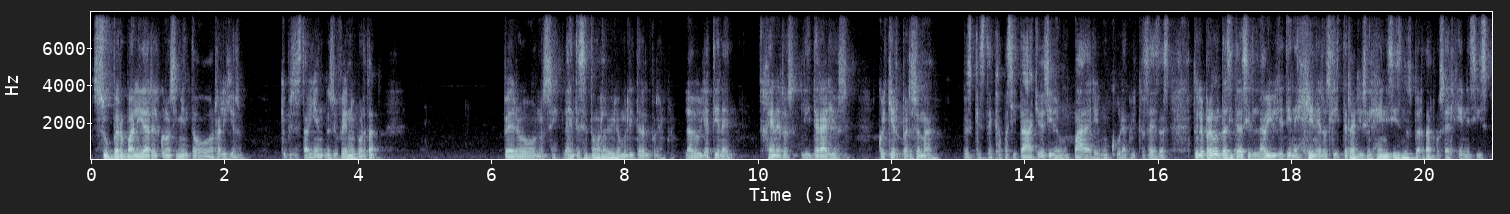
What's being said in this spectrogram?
super validar el conocimiento religioso, que pues está bien, no su fe, no importa, pero no sé, la gente se toma la Biblia muy literal, por ejemplo. La Biblia tiene géneros literarios. Cualquier persona pues, que esté capacitada, quiero decir, un padre, un cura, cualquier cosa de estas, tú le preguntas y te va a decir, la Biblia tiene géneros literarios. El Génesis no es verdad, o sea, el Génesis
